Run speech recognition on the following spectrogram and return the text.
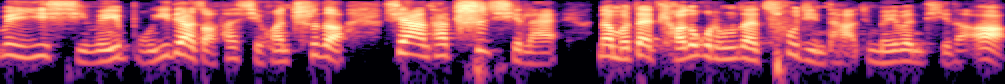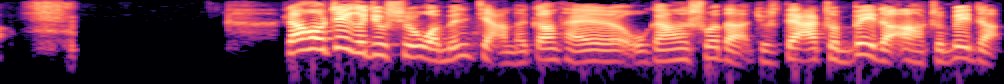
胃以喜为补，一定要找他喜欢吃的，先让他吃起来，那么在调的过程中再促进他就没问题的啊。然后这个就是我们讲的，刚才我刚才说的，就是大家准备着啊，准备着。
